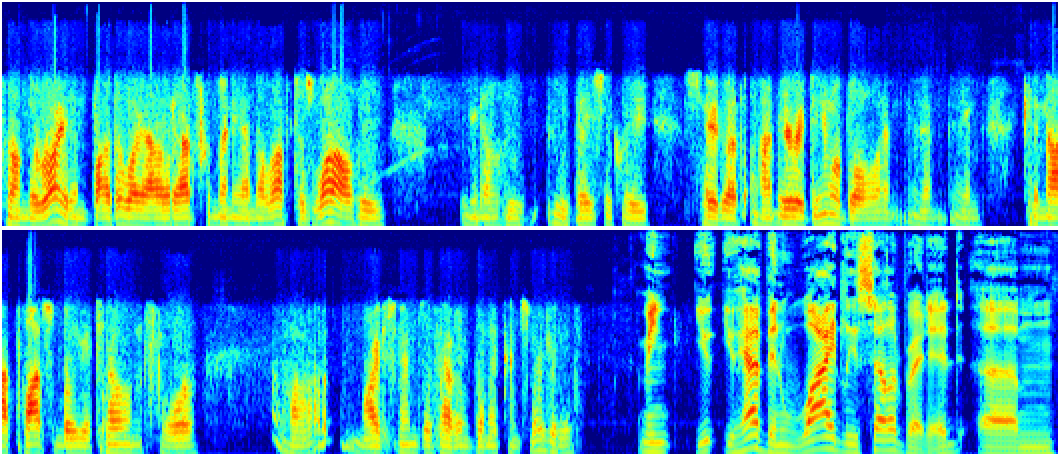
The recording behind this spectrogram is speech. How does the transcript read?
from the right. And by the way, I would add for many on the left as well who you know, who who basically say that I'm irredeemable and and, and cannot possibly atone for uh, my sins of having been a conservative. I mean, you you have been widely celebrated um,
